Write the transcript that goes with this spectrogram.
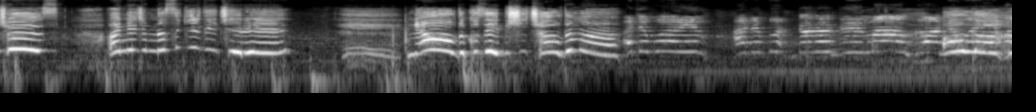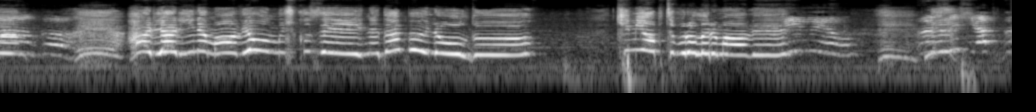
çöz. Anneciğim nasıl girdi içeri? Ne aldı Kuzey? Bir şey çaldı mı? Allah'ım. Her yer yine mavi olmuş Kuzey. Neden böyle oldu? Yaptı buraları mavi? Bilmiyorum. Hırsız yaptı,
